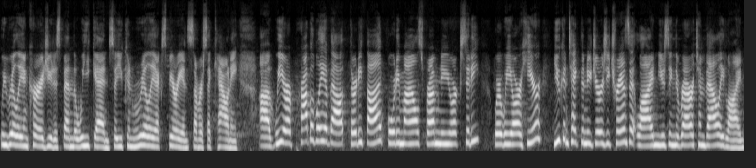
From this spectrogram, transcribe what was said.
We really encourage you to spend the weekend so you can really experience Somerset County. Uh, we are probably about 35, 40 miles from New York City where we are here, you can take the New Jersey Transit line using the Raritan Valley line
